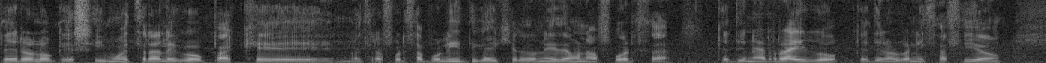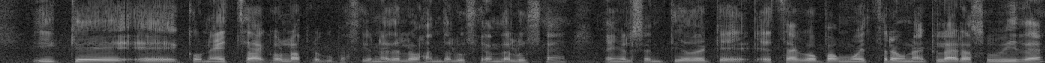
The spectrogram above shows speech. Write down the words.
pero lo que sí muestra el es que nuestra fuerza política Izquierda Unida es una fuerza que tiene arraigo, que tiene organización y que eh, conecta con las preocupaciones de los andaluces y andaluzas en el sentido de que esta copa muestra una clara subida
